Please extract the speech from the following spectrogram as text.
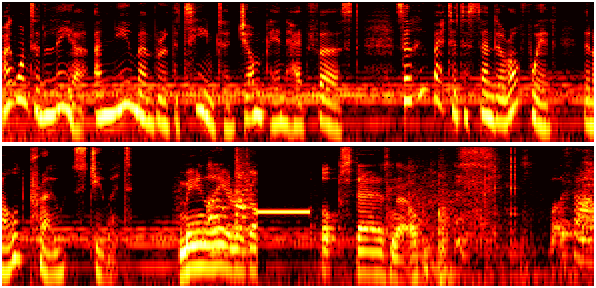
I wanted Leah, a new member of the team, to jump in head first. So who better to send her off with than old pro Stuart? Me and Oh Leah my- are go upstairs now. What was that?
